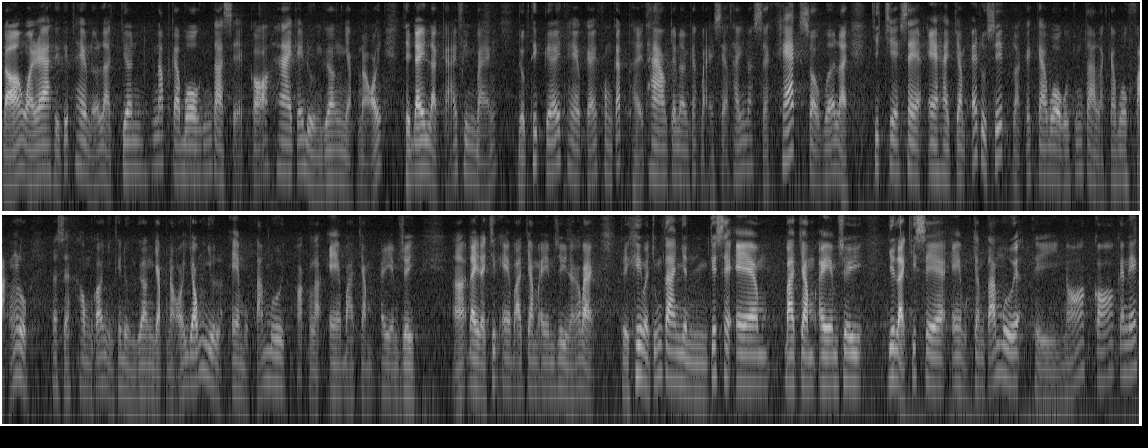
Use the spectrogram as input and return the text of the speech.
Đó, ngoài ra thì tiếp theo nữa là trên nắp cabo chúng ta sẽ có hai cái đường gân nhập nổi. Thì đây là cái phiên bản được thiết kế theo cái phong cách thể thao, cho nên các bạn sẽ thấy nó sẽ khác so với lại chiếc xe E200 e Exclusive, là cái cabo của chúng ta là cabo phẳng luôn. Nó sẽ không có những cái đường gân nhập nổi giống như là E180 hoặc là E300 AMG À, đây là chiếc E300 AMG nè các bạn. Thì khi mà chúng ta nhìn cái xe E300 AMG với lại chiếc xe E180 á, thì nó có cái nét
